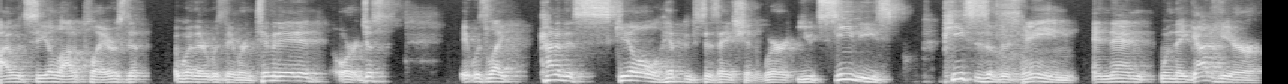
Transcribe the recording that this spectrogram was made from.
I would see a lot of players that whether it was they were intimidated or just it was like kind of this skill hypnotization where you'd see these pieces of their game. And then when they got here,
